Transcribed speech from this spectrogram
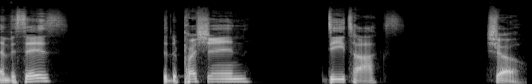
And this is the Depression Detox Show.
